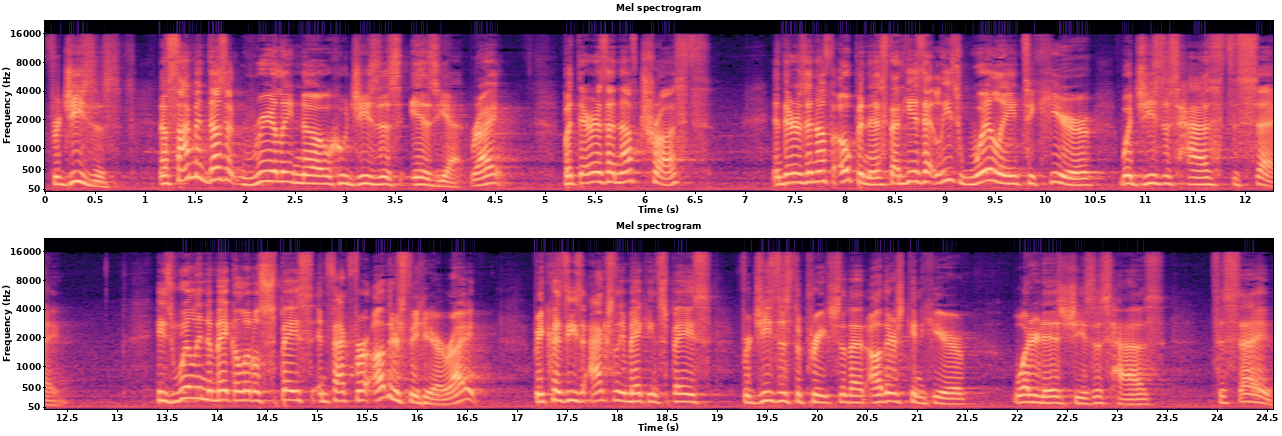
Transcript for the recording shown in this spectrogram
for Jesus. Now, Simon doesn't really know who Jesus is yet, right? But there is enough trust and there is enough openness that he is at least willing to hear what Jesus has to say. He's willing to make a little space, in fact, for others to hear, right? Because he's actually making space for Jesus to preach so that others can hear what it is Jesus has to say.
